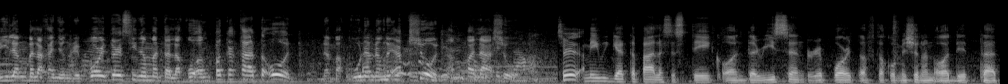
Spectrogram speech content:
bilang Malacanang reporter, sinamantala ko ang pagkakataon na makuna ng reaksyon ang palasyo. Sir, may we get the palace's take on the recent report of the Commission on Audit that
